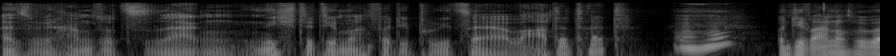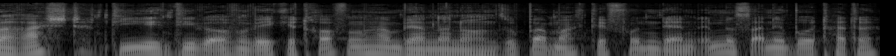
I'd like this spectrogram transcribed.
Also wir haben sozusagen nicht das gemacht, was die Polizei erwartet hat. Mhm. Und die waren auch überrascht, die, die wir auf dem Weg getroffen haben. Wir haben dann noch einen Supermarkt gefunden, der ein Imbissangebot hatte.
